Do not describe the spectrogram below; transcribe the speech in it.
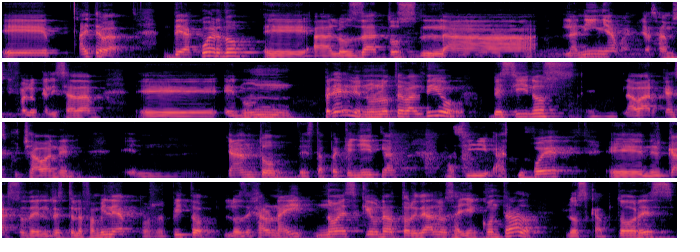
Eh, ahí te va. De acuerdo eh, a los datos, la, la, niña, bueno, ya sabemos que fue localizada en un predio, en un lote baldío. Vecinos en la barca escuchaban el, llanto de esta pequeñita. Así, así fue. en el caso del resto de la familia, pues repito, los dejaron ahí. No es que una autoridad los haya encontrado, los captores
